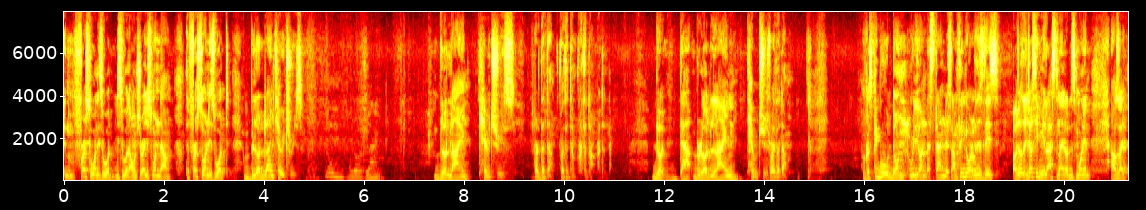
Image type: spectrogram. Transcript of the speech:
and the first one is what. This is what I want you to write this one down. The first one is what bloodline territories. Bloodline. bloodline territories. That down. Write down. That down. Down. Blood da- bloodline territories. Write that down. Because people don't really understand this. I'm thinking one of these days. I was just it just hit me last night or this morning. I was like,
